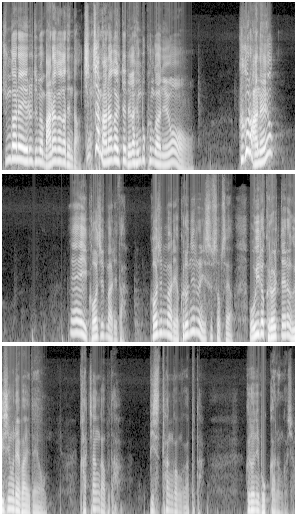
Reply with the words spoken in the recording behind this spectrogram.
중간에 예를 들면 만화가가 된다. 진짜 만화가일 때 내가 행복한 거 아니에요. 그걸 안 해요? 에이 거짓말이다. 거짓말이에요. 그런 일은 있을 수 없어요. 오히려 그럴 때는 의심을 해봐야 돼요. 가짜인가 보다. 비슷한 건가 보다. 그러니 못 가는 거죠.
